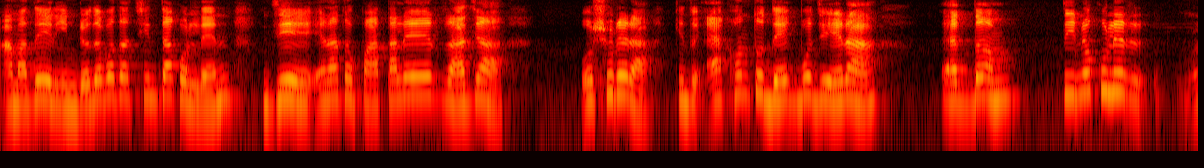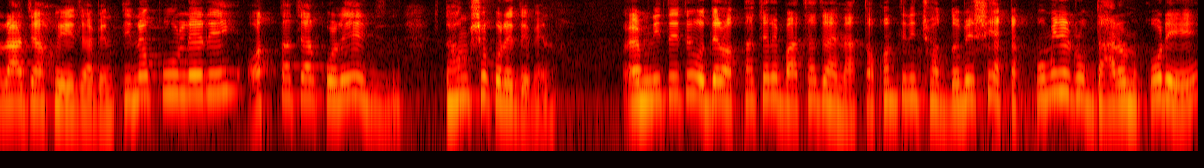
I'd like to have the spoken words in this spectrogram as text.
আমাদের ইন্দ্রদেবতা চিন্তা করলেন যে এরা তো পাতালের রাজা, অসুরেরা। কিন্তু এখন তো দেখব যে এরা একদম তৃণকুলের রাজা হয়ে যাবেন। তৃণকুলেরই অত্যাচার করে ধ্বংস করে দেবেন। এমনিতেই তো ওদের অত্যাচারে বাঁচা যায় না। তখন তিনি ছদ্মবেশী একটা কুমিরের রূপ ধারণ করে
